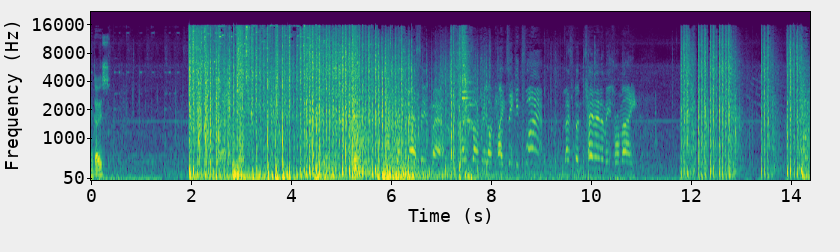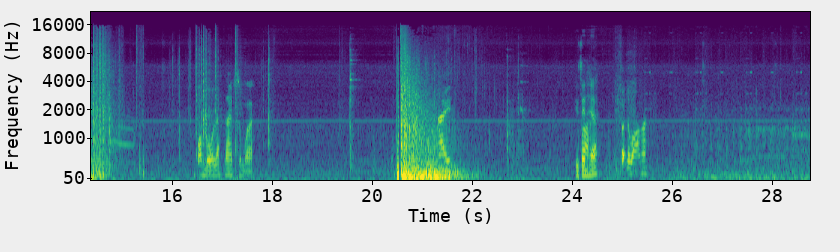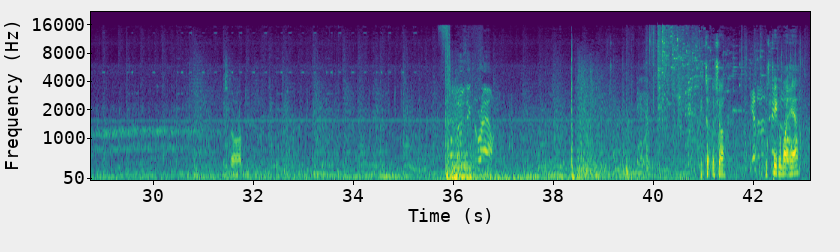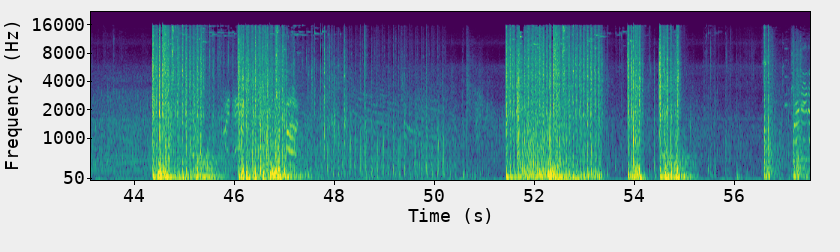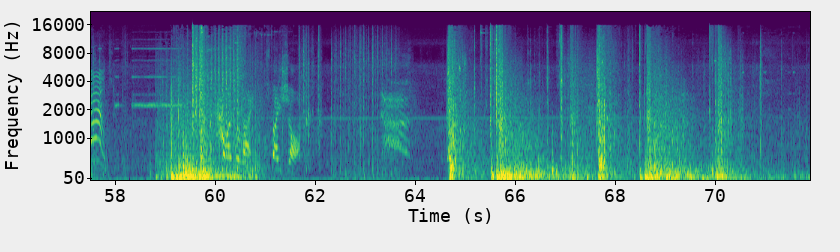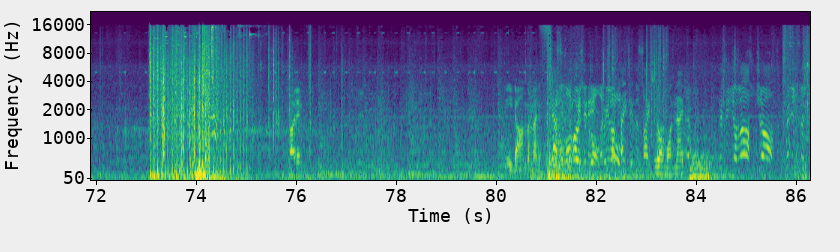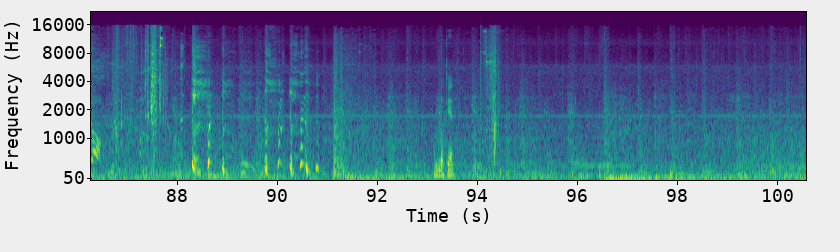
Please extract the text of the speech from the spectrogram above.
tangos. Gas inbound. Taking fire. Less than 10 enemies remain. One more left knife somewhere. He's in here. Got no armor. Storm. Losing ground. He took the truck. Get There's people right here. Grenade out! Five remain. Stay sharp. Got him. Need armor, man. If Gas you is want in. Relocating the safe He's on zone. one knife. This is your last chance. Finish the job. I'm looking.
